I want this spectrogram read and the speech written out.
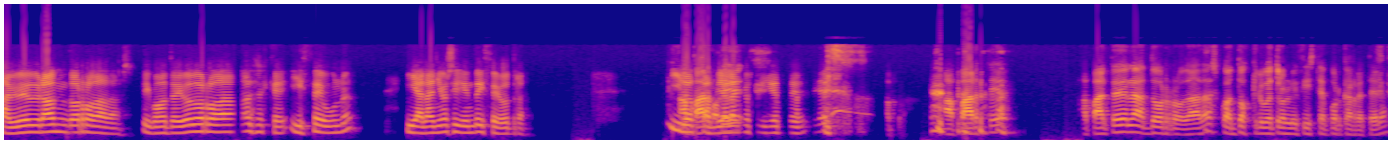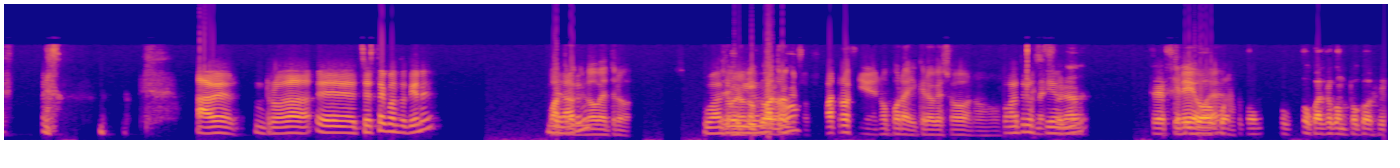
A mí me duraron dos rodadas. Y cuando te digo dos rodadas es que hice una y al año siguiente hice otra. Y los Aparte- cambié al año siguiente. Aparte, aparte de las dos rodadas, ¿cuántos kilómetros lo hiciste por carretera? A ver, rodada. Eh, ¿Cheste cuánto tiene? ¿De Cuatro kilómetros. Cuatro kilómetros. cuatro, cien, o por ahí, creo que son. o- Cuatro ¿no? Tres Creo, pico, ¿eh? cuatro con- o cuatro con poco, sí.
